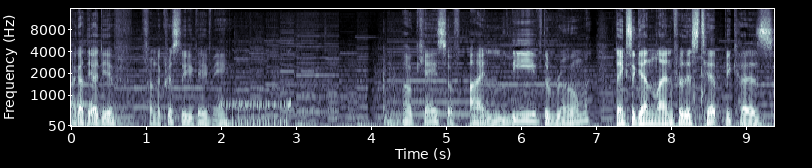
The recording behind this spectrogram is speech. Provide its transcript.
I got the idea from the crystal you gave me. Okay, so if I leave the room, thanks again Len for this tip because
